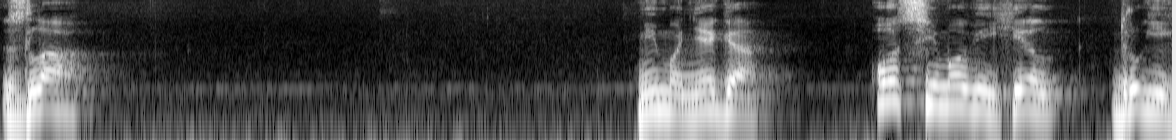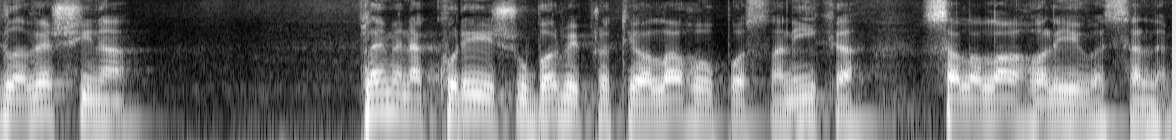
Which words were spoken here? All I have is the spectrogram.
zla mimo njega, osim ovih jel, drugih glavešina plemena Kureš u borbi protiv Allahov poslanika, sallallahu alaihi wasallam.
